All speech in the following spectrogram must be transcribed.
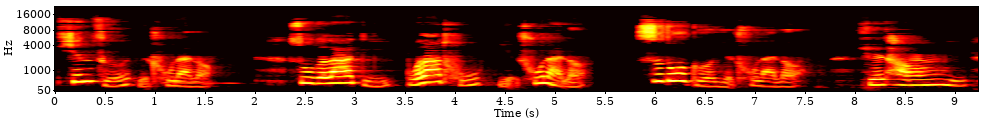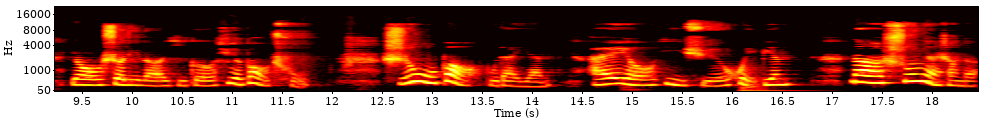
天择也出来了，苏格拉底、柏拉图也出来了，斯多格也出来了。学堂里又设立了一个月报处，《食物报》不代言，还有易学汇编。那书面上的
